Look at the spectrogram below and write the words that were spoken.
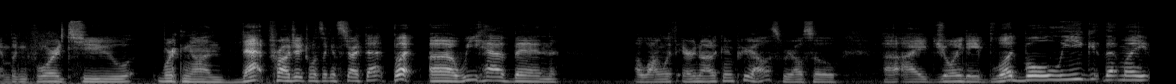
I'm looking forward to working on that project once I can start that. But uh, we have been, along with Aeronautica Imperialis, we're also uh, I joined a Blood Bowl league that my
